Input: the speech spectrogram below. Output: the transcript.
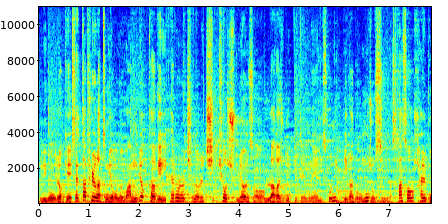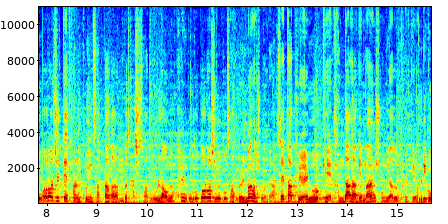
그리고 이렇게 세타퓨엘 같은 경우는 완벽하게 이 패러럴 채널을 지켜주 면서 올라가지고 있기 때문에 이 손익비가 너무 좋습니다. 사서 팔고 떨어질 때 다른 코인 샀다가 이거 다시 사고 올라오면 팔고 또 떨어지면 또 사고 얼마나 좋아요. 자, 세타퓨엘 이렇게 간단하게만 정리하도록 할게요. 그리고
